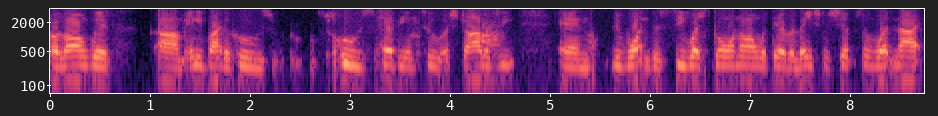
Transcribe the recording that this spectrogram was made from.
along with um, anybody who's who's heavy into astrology and wanting to see what's going on with their relationships and whatnot,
